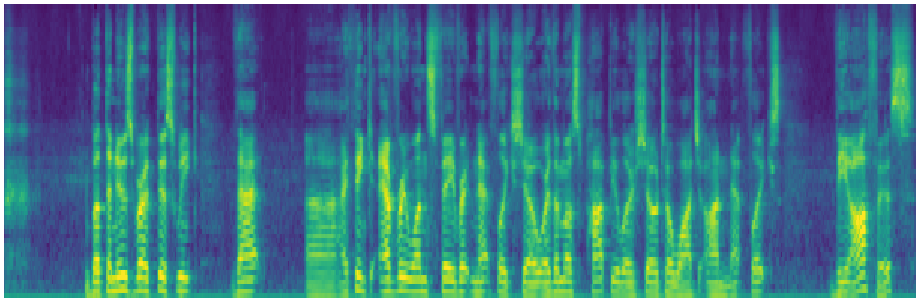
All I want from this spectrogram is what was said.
but the news broke this week that uh, I think everyone's favorite Netflix show, or the most popular show to watch on Netflix, The Office,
